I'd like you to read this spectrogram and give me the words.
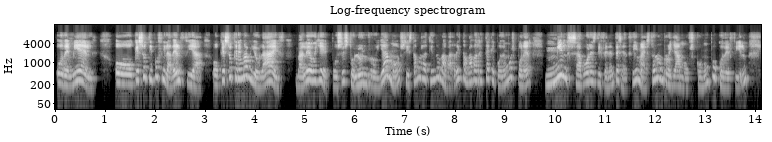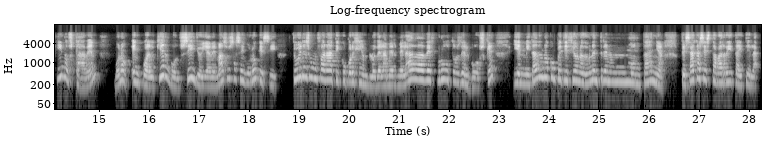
o de miel, o queso tipo Filadelfia, o queso crema BioLife, ¿vale? Oye, pues esto lo enrollamos y estamos haciendo una barrita, una barrita que podemos poner mil sabores diferentes encima. Esto lo enrollamos con un poco de film y nos caben, bueno, en cualquier bolsillo y además os aseguro que si tú eres un fanático, por ejemplo, de la mermelada de frutos del bosque y en mitad de una competición o de un entreno en montaña te sacas esta barrita y te la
